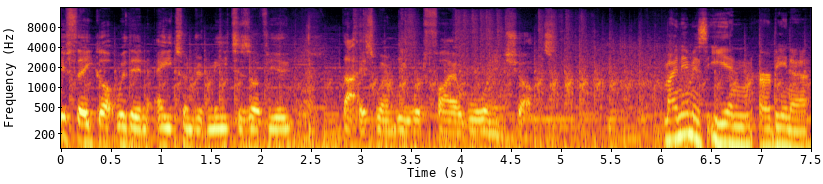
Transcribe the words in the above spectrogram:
If they got within 800 meters of you, that is when we would fire warning shots. My name is Ian Urbina.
